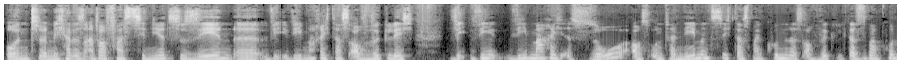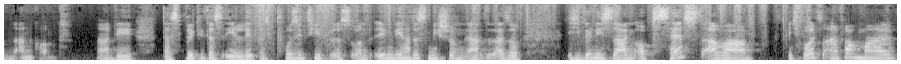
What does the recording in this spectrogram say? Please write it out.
Und äh, mich hat es einfach fasziniert zu sehen, äh, wie, wie mache ich das auch wirklich, wie, wie, wie mache ich es so aus Unternehmenssicht, dass mein Kunde das auch wirklich, dass es beim Kunden ankommt. Ja, die, dass wirklich das Erlebnis positiv ist. Und irgendwie hat es mich schon, also ich will nicht sagen obsessed, aber ich wollte es einfach mal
